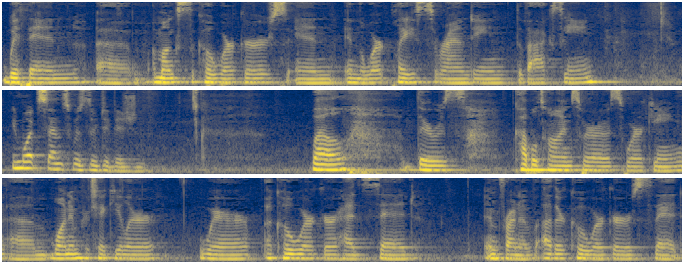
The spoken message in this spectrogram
within um, amongst the coworkers and in the workplace surrounding the vaccine. In what sense was there division? Well, there was couple times where I was working. Um, one in particular where a coworker had said in front of other coworkers that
